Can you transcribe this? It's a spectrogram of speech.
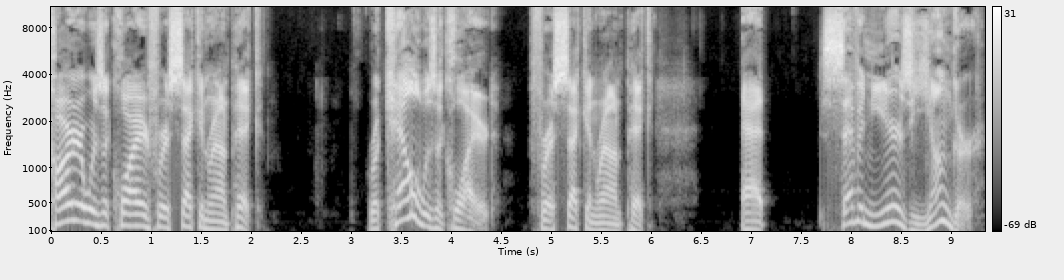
Carter was acquired for a second round pick. Rakell was acquired for a second round pick at seven years younger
